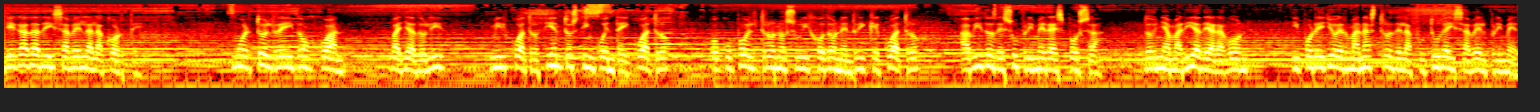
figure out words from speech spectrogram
Llegada de Isabel a la corte. Muerto el rey don Juan, Valladolid, 1454, ocupó el trono su hijo don Enrique IV, habido de su primera esposa, doña María de Aragón, y por ello hermanastro de la futura Isabel I.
